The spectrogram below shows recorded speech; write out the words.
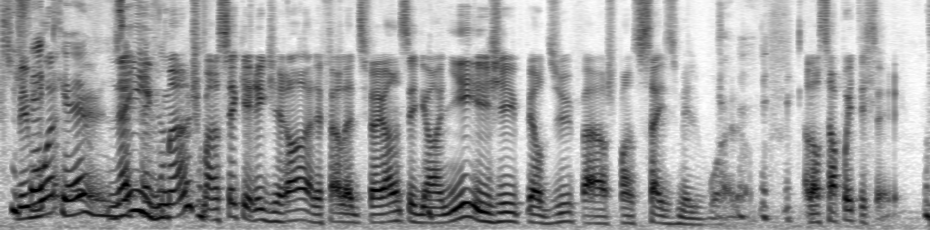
Qui mais moi, que naïvement, je pensais qu'Éric Girard allait faire la différence et gagner et j'ai perdu par, je pense, 16 000 voix. Alors, ça n'a pas été serré.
